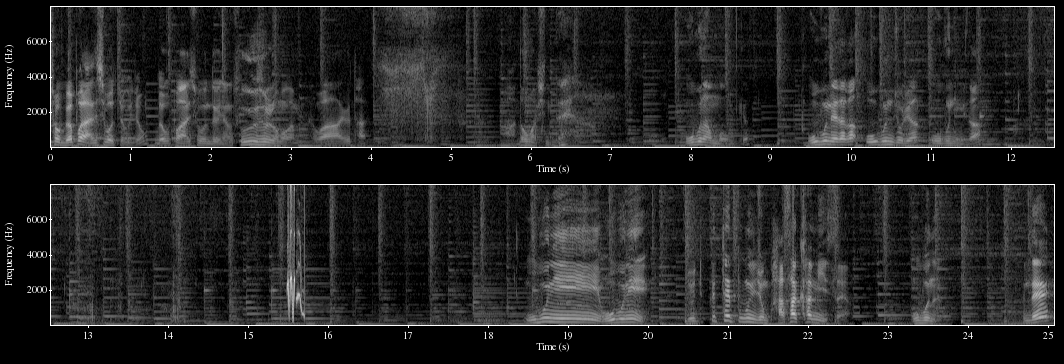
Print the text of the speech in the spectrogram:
저몇 번 안 씹었죠 그죠? 몇 번 안 씹었는데 그냥 술술 넘어갑니다. 와 이거 다. 아, 너무 맛있는데? 오븐 한번 먹어볼게요. 오븐에다가 오븐 조리한 오븐입니다 오븐이 오븐이 요 끝에 부분이 좀 바삭함이 있어요. 오븐은. 근데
